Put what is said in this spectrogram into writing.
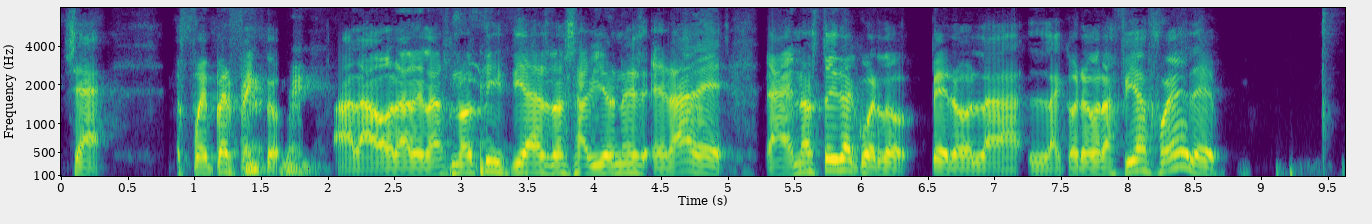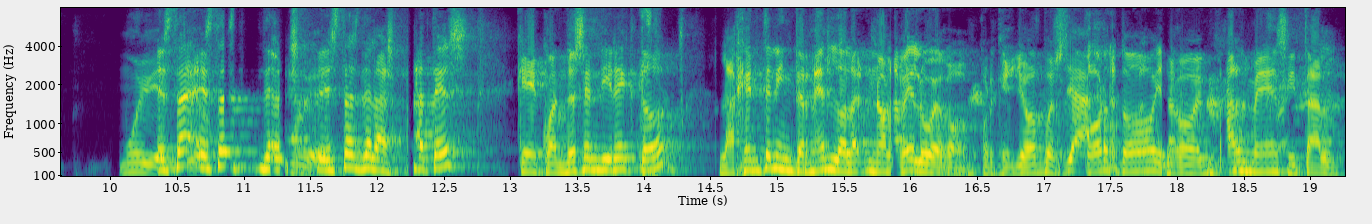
sea, fue perfecto. A la hora de las noticias, los aviones, era de. eh, No estoy de acuerdo, pero la, la coreografía fue de. Muy bien. Esta, es de las, Muy bien. esta es de las partes que cuando es en directo, la gente en internet lo- no la ve luego, porque yo pues Ya. corto y hago empalmes y tal.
